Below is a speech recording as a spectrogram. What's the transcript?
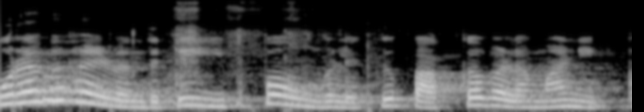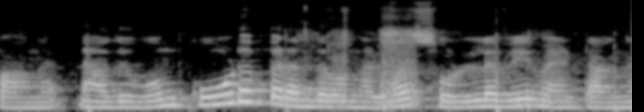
உறவுகள் வந்துட்டு இப்போ உங்களுக்கு பக்கபலமாக நிற்பாங்க. அதுவும் கூட பிறந்தவங்கள்லாம் சொல்லவே வேண்டாங்க.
